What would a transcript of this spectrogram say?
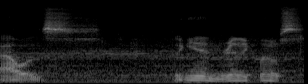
That was, again, really close.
